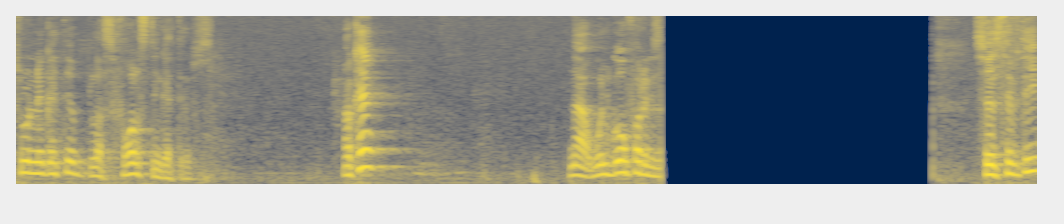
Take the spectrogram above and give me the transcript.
true negative plus false negatives okay now we'll go for example sensitivity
